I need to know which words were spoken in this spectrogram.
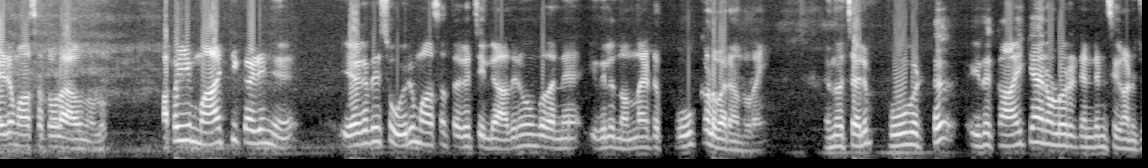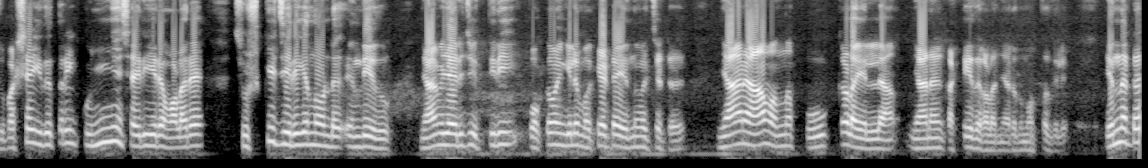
ഏഴ് മാസത്തോളം ആവുന്നുള്ളൂ. അപ്പോൾ ഈ മാറ്റി കഴിഞ്ഞ് ഏകദേശം ഒരു മാസം തികച്ചില്ല അതിനു മുമ്പ് തന്നെ ഇതിൽ നന്നായിട്ട് പൂക്കൾ വരാൻ തുടങ്ങി. എന്ന് വെച്ചാൽ പൂവിട്ട് ഇത് കായ്ക്കാനുള്ള ഒരു ടെൻഡൻസി കാണിച്ചു. പക്ഷേ ഇത് ഇത്രയും കുഞ്ഞ് ശരീരം വളരെ ശുഷ്കിച്ചിരിക്കുന്നതുകൊണ്ട് എന്ത് ചെയ്തു? ഞാൻ വിചാരിച്ചു ഇത്തിരി പൊക്കമെങ്കിലും വെക്കട്ടെ എന്ന് വെച്ചിട്ട് ഞാൻ ആ വന്ന പൂക്കളെല്ലാം ഞാൻ കട്ട് ചെയ്ത് കളഞ്ഞായിരുന്നു മൊത്തത്തിൽ എന്നിട്ട്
